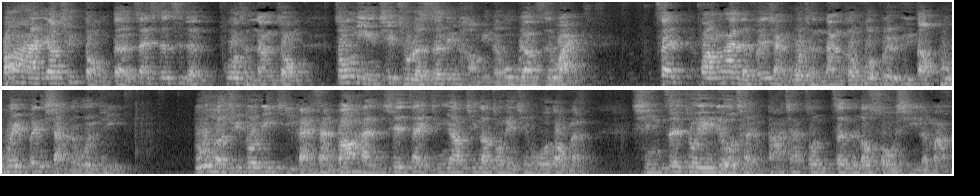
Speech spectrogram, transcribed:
包含要去懂得，在这次的过程当中，周年庆除了设定好你的目标之外，在方案的分享过程当中，会不会遇到不会分享的问题？如何去做立即改善？包含现在已经要进到周年庆活动了，行政作业流程，大家都真的都熟悉了吗？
